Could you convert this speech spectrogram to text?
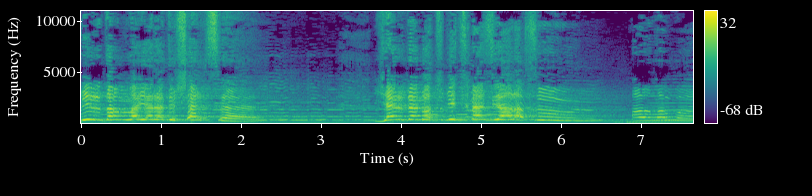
bir damla yere düşerse yerden ot bitmez ya Resul. Ağlama.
